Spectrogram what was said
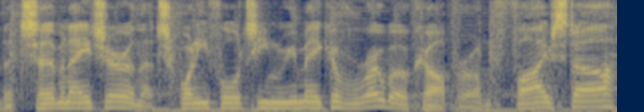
The Terminator and the 2014 remake of Robocop are on 5 Star.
